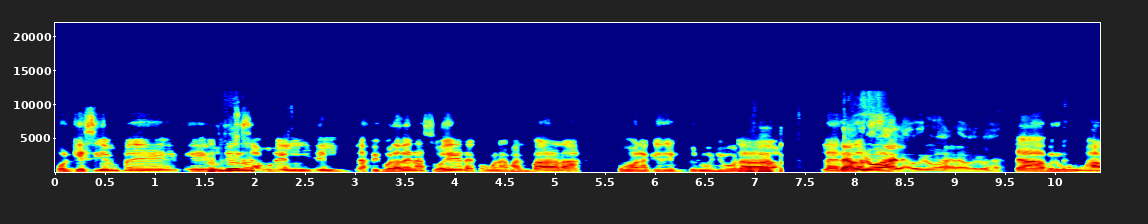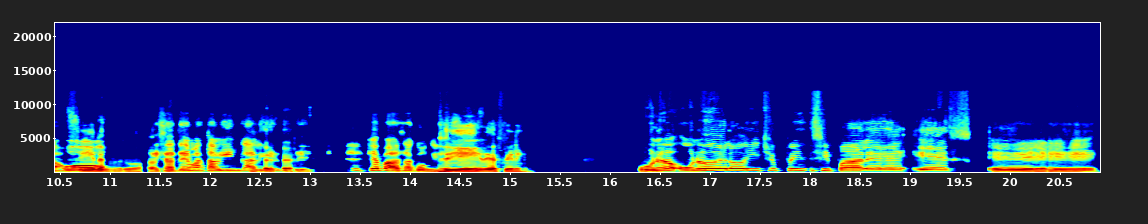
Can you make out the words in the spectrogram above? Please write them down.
porque siempre eh, utilizamos el, la figura de la suegra como la malvada, como la que destruyó la, la, la bruja, la bruja, la bruja. La bruja, oh, ese tema está bien caliente. ¿Qué pasa con eso? Sí, definitivamente. Uno, uno de los hechos principales es eh,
